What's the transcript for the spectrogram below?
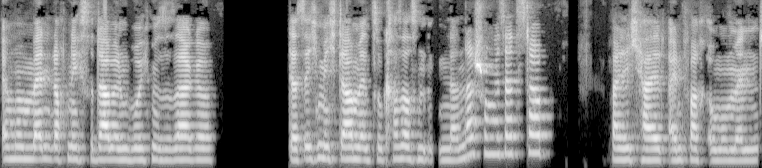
im Moment noch nicht so da bin, wo ich mir so sage, dass ich mich damit so krass auseinander schon gesetzt habe, weil ich halt einfach im Moment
